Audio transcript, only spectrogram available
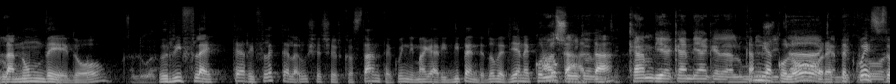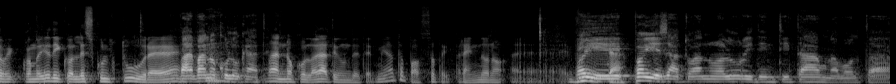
la non vedo, riflette, riflette la luce circostante, quindi magari dipende dove viene collocata. Assolutamente. Cambia, cambia anche la luminosità. Cambia colore, cambia per colore. questo quando io dico le sculture Va- vanno collocate. vanno collocate in un determinato posto, poi prendono eh, Poi, poi, esatto, hanno la loro identità una volta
